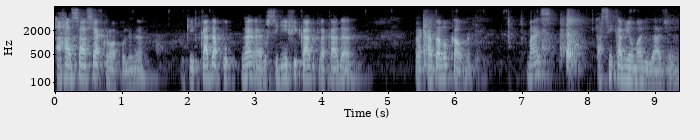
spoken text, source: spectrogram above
arrasasse a Acrópole, né? Porque cada, né, era o significado para cada, para cada local, né? Mas assim caminha a humanidade, né?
